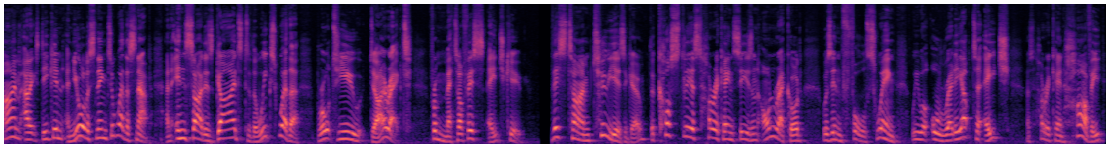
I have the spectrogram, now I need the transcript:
I'm Alex Deakin, and you're listening to Weather Snap, an insider's guide to the week's weather brought to you direct from Met Office HQ. This time two years ago, the costliest hurricane season on record was in full swing. We were already up to H as Hurricane Harvey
